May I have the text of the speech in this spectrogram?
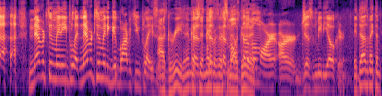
never too many pla- never too many good barbecue places. Agreed. And it makes your neighborhood smell most good. Most of them are, are just mediocre. It does make them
